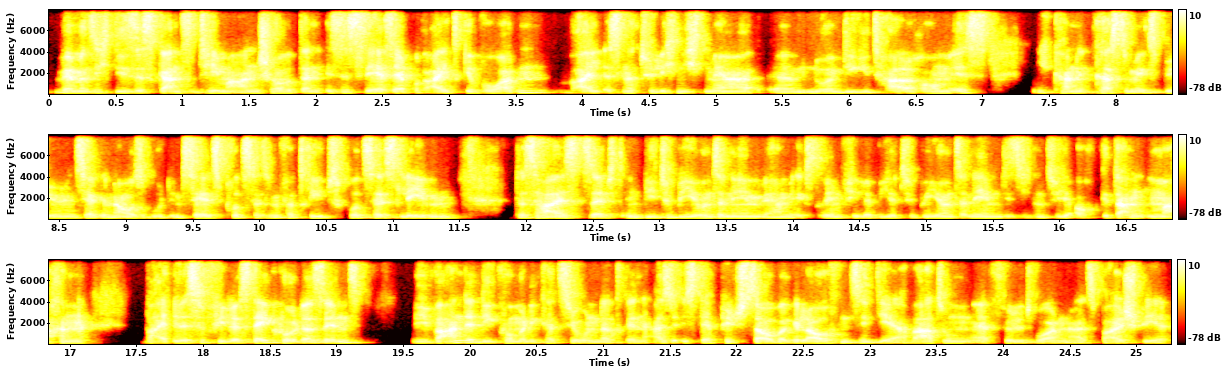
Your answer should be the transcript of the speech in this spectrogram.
wenn man sich dieses ganze Thema anschaut, dann ist es sehr, sehr breit geworden, weil es natürlich nicht mehr ähm, nur im Digitalraum ist. Ich kann Customer Experience ja genauso gut im Sales-Prozess, im Vertriebsprozess leben. Das heißt, selbst in B2B-Unternehmen, wir haben extrem viele B2B-Unternehmen, die sich natürlich auch Gedanken machen, weil es so viele Stakeholder sind. Wie waren denn die Kommunikationen da drin? Also ist der Pitch sauber gelaufen? Sind die Erwartungen erfüllt worden als Beispiel?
